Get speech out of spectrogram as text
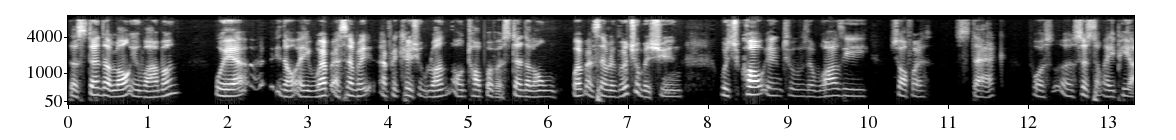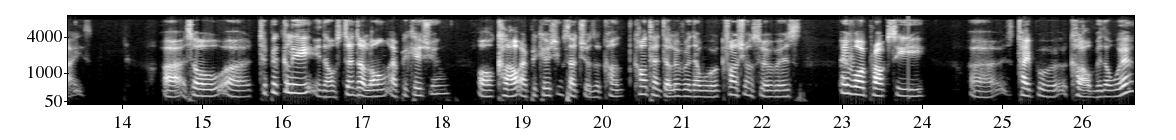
the standalone environment where you know a WebAssembly application run on top of a standalone WebAssembly virtual machine, which call into the WASI software stack for uh, system APIs. Uh, so uh, typically, you know, standalone application or cloud applications such as a con content delivery network, function service, envoy proxy type of cloud middleware,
